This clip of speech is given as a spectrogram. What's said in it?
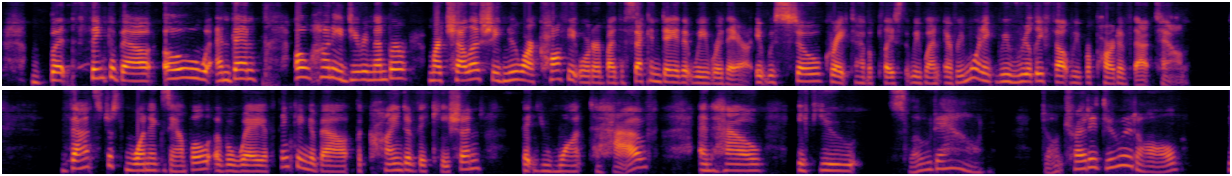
but think about, oh, and then, oh, honey, do you remember Marcella? She knew our coffee order by the second day that we were there. It was so great to have a place that we went every morning. We really felt we were part of that town. That's just one example of a way of thinking about the kind of vacation that you want to have and how if you slow down, don't try to do it all,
